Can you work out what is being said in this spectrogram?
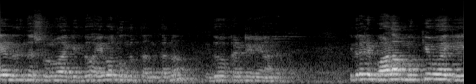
ಏಳರಿಂದ ಶುರುವಾಗಿದ್ದು ಐವತ್ತೊಂದರ ತನಕನೂ ಇದು ಕಂಟಿನ್ಯೂ ಆಗುತ್ತೆ. ಇದರಲ್ಲಿ ಭಾಳ ಮುಖ್ಯವಾಗಿ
